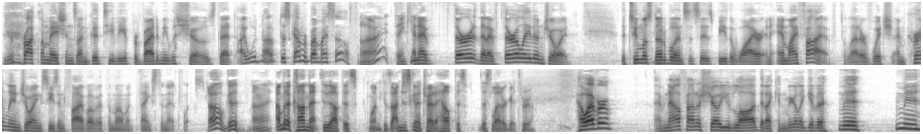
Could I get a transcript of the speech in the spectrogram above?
your proclamations on good TV have provided me with shows that I would not have discovered by myself, All right, thank you. and I've third that I've thoroughly enjoyed. The two most notable instances be The Wire and MI5, the latter of which I'm currently enjoying season five of at the moment, thanks to Netflix. oh, good. All right, I'm going to comment throughout this one because I'm just going to try to help this this letter get through. However, I've now found a show you laud that I can merely give a meh. Meh.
